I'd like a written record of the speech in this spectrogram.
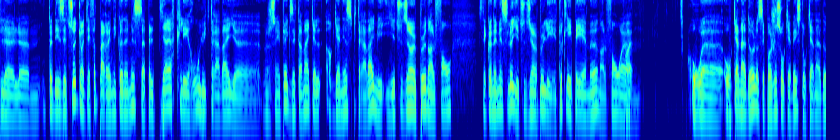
le, le- t'as des études qui ont été faites par un économiste qui s'appelle Pierre Cléroux, lui qui travaille, euh, je ne sais plus exactement à quel organisme il travaille, mais il étudie un peu, dans le fond, cet économiste-là, il étudie un peu les, toutes les PME, dans le fond, euh, Ouais. au, euh, au Canada. Là, c'est pas juste au Québec, c'est au Canada.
